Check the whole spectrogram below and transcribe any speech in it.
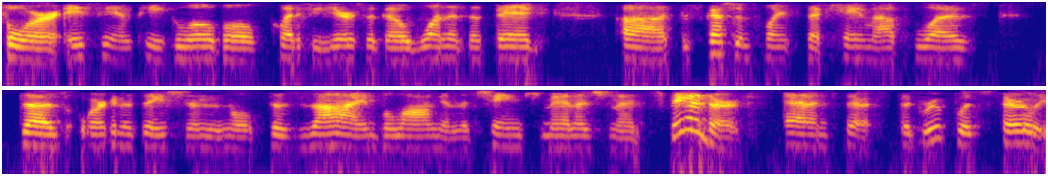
for ACMP Global quite a few years ago, one of the big uh, discussion points that came up was does organizational design belong in the change management standard? And the, the group was fairly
